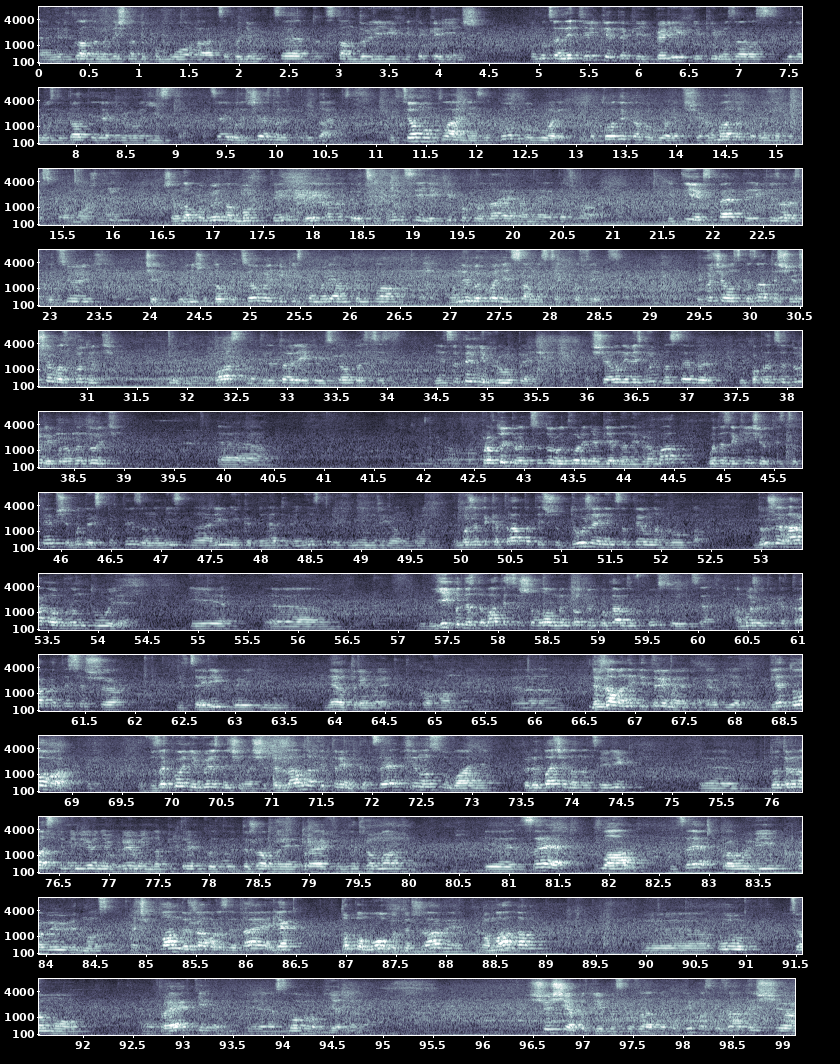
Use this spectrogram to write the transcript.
невідкладна медична допомога, це, це стан доріг і таке інше. Тому це не тільки такий пиріг, який ми зараз будемо розглядати, як його їсти, а це величезна відповідальність. І в цьому плані закон говорить, і методика говорить, що громада повинна бути спроможною, що вона повинна могти виконати ці функції, які покладає на неї держава. І ті експерти, які зараз працюють, чи вірніше допрацьовують якісь там варіанти плану, вони виходять саме з цих позицій. Хочу вам сказати, що якщо у вас будуть ну, у вас на території Київської області ініціативні групи, якщо вони візьмуть на себе і по процедурі проведуть, е, проведуть процедуру утворення об'єднаних громад, буде закінчуватися тим, що буде експертиза на, місць, на рівні Кабінету міністрів Мінрегіон буде. І може таке трапитись, що дуже ініціативна група, дуже гарно обґрунтує. І е, їй буде здаватися, що воно в методику гарно вписується, а може таке трапитися, що і в цей рік ви не отримаєте такого. е, Держава не підтримує таке об'єднання. Для того в законі визначено, що державна підтримка це фінансування, передбачено на цей рік е, до 13 мільйонів гривень на підтримку державної проєктів від громад. Е, Це план і це правові, правові відносини. План держава розглядає як допомогу держави громадам е, у цьому е, проєкті е, свого об'єднання. Що ще потрібно сказати? Потрібно сказати, що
